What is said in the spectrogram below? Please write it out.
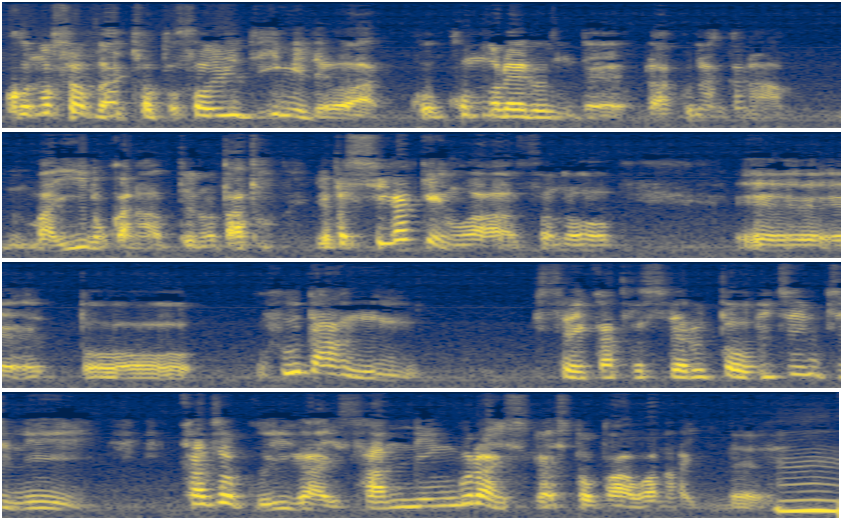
この商売、ちょっとそういう意味では、こう、こもれるんで楽なんかな、まあいいのかなっていうのと、あと、やっぱり滋賀県は、その、えーっと、普段生活してると、1日に家族以外3人ぐらいしか人と会わないんで、うん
